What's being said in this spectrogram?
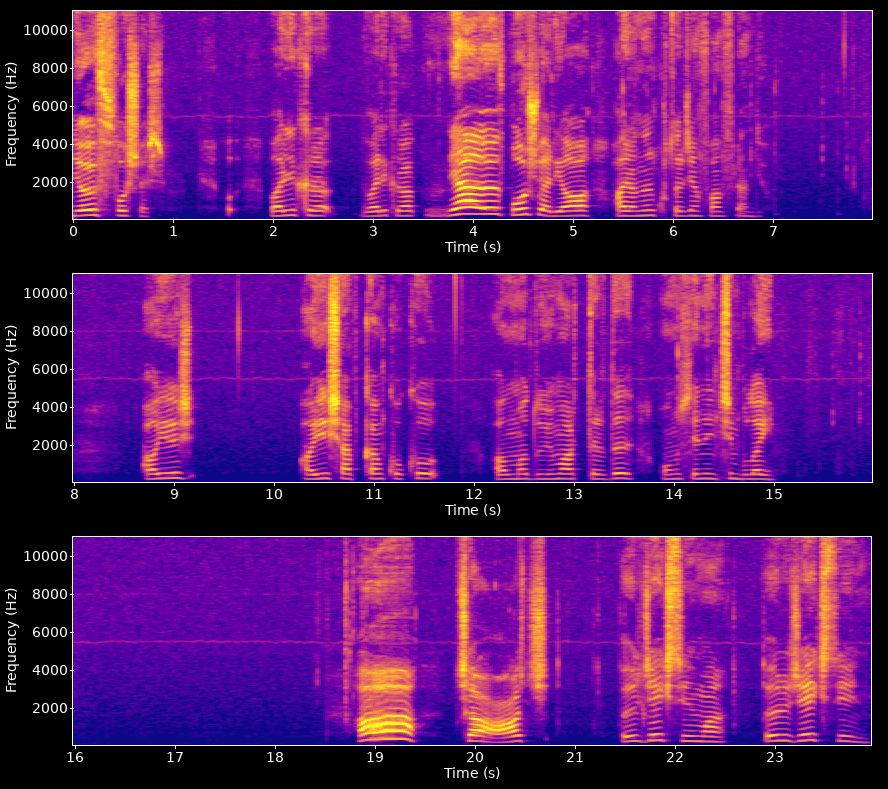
ya öf boş ver. Varil kral Varil kral ya öf boş ver ya hayranları kurtaracağım falan filan diyor. Ayı ayı şapkam koku alma duyumu arttırdı. Onu senin için bulayım. Aa! Çaç. Öleceksin ma. Öleceksin.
